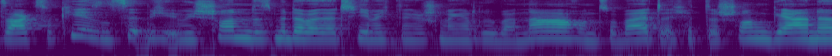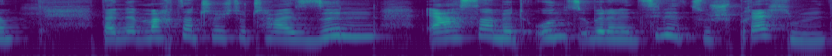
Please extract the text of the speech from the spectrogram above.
sagst, okay, es interessiert mich irgendwie schon, das Mitarbeiterthema, ich denke schon länger drüber nach und so weiter, ich hätte das schon gerne, dann macht es natürlich total Sinn, erstmal mit uns über deine Ziele zu sprechen.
